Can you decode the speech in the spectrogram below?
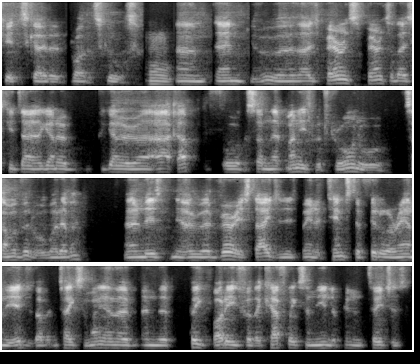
kids go to private schools. Mm. Um, and you know, uh, those parents parents of those kids are going to, are going to uh, arc up if all of a sudden that money's withdrawn or some of it or whatever. And there's, you know, at various stages, there's been attempts to fiddle around the edges of it and take some money. And the, and the peak body for the Catholics and the independent teachers,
